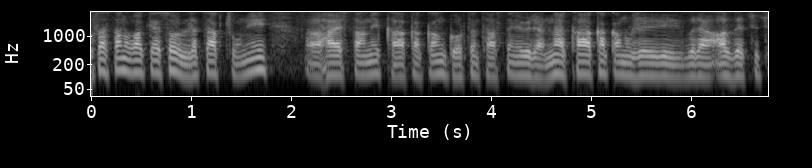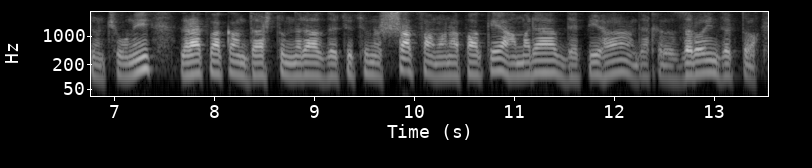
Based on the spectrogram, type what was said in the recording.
Ռուսաստանը ուղղակի այսօր լծակ չունի Հայաստանի քաղաքական գործընթացների վրա։ Նա քաղաքական ուժերի վրա ազդեցություն չունի, լրատվական դաշտում նրա ազդեցությունը շատ սահմանափակ է, համարյա դեպի հա, այնտեղ 0-ին ձգտող։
